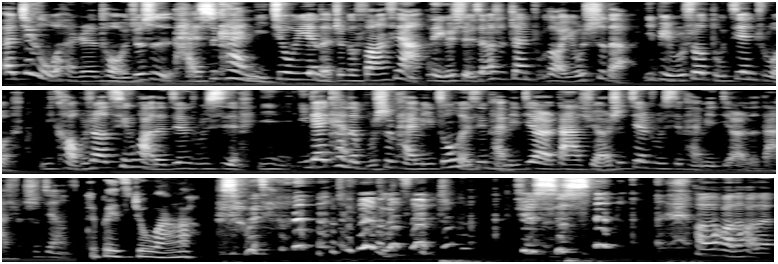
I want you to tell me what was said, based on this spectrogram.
呃，这个我很认同，就是还是看你就业的这个方向，哪个学校是占主导优势的。你比如说读建筑，你考不上清华的建筑系，你应该看的不是排名综合性排名第二大学，而是建筑系排名第二的大学，是这样子。这辈子就完了。什么叫？确实是。好的，好的，好的，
